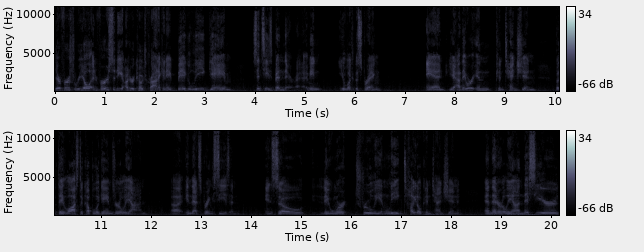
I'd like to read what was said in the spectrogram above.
their first real adversity under Coach Cronic in a big league game since he's been there. I mean, you look at the spring, and yeah, they were in contention, but they lost a couple of games early on uh, in that spring season, and so they weren't truly in league title contention. And then early on this year,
